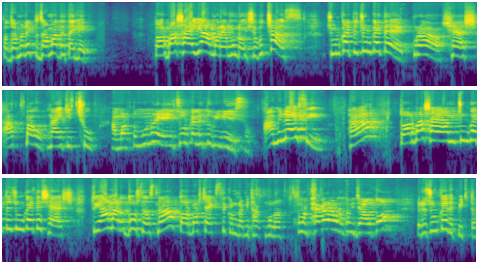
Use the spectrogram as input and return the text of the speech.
তো জামার একটা জামা দে তাইলে। তোর বাসা আইয়া আমার এমন হইছে বুঝছাস? চুলকাইতে চুলকাইতে পুরা শেষ হাত পাও নাই কিচ্ছু আমার তো মনে হয় এই চুলকানি তুমি নিয়ে এসো আমি না আইছি? হ্যাঁ? তোর বাসায় আমি চুলকাইতে চুলকাইতে শেষ। তুই আমার দোষ দাস না তোর বাসায় এক সেকেন্ড আমি থাকব না। তোমার থাকা লাগবে না তুমি যাও তো। এটা চুলকাইতে পিঠটা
